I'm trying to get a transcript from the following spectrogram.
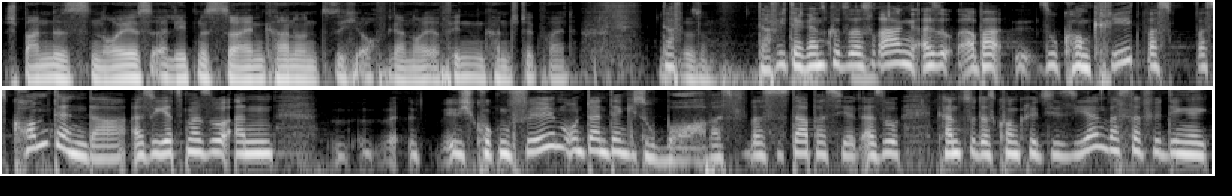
spannendes, neues Erlebnis sein kann und sich auch wieder neu erfinden kann, ein Stück weit. Darf- also, Darf ich da ganz kurz was fragen? Also, aber so konkret, was, was kommt denn da? Also jetzt mal so an, ich gucke einen Film und dann denke ich so, boah, was, was ist da passiert? Also kannst du das konkretisieren, was da für Dinge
